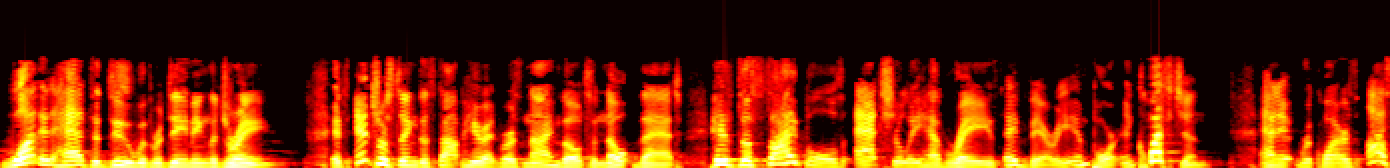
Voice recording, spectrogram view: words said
what it had to do with redeeming the dream. It's interesting to stop here at verse 9, though, to note that his disciples actually have raised a very important question. And it requires us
